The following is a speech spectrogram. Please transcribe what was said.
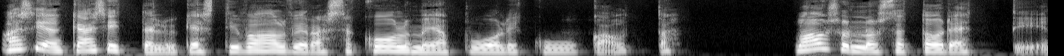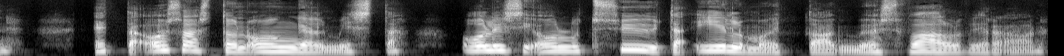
Asian käsittely kesti Valvirassa kolme ja puoli kuukautta. Lausunnossa todettiin, että osaston ongelmista olisi ollut syytä ilmoittaa myös Valviraan,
